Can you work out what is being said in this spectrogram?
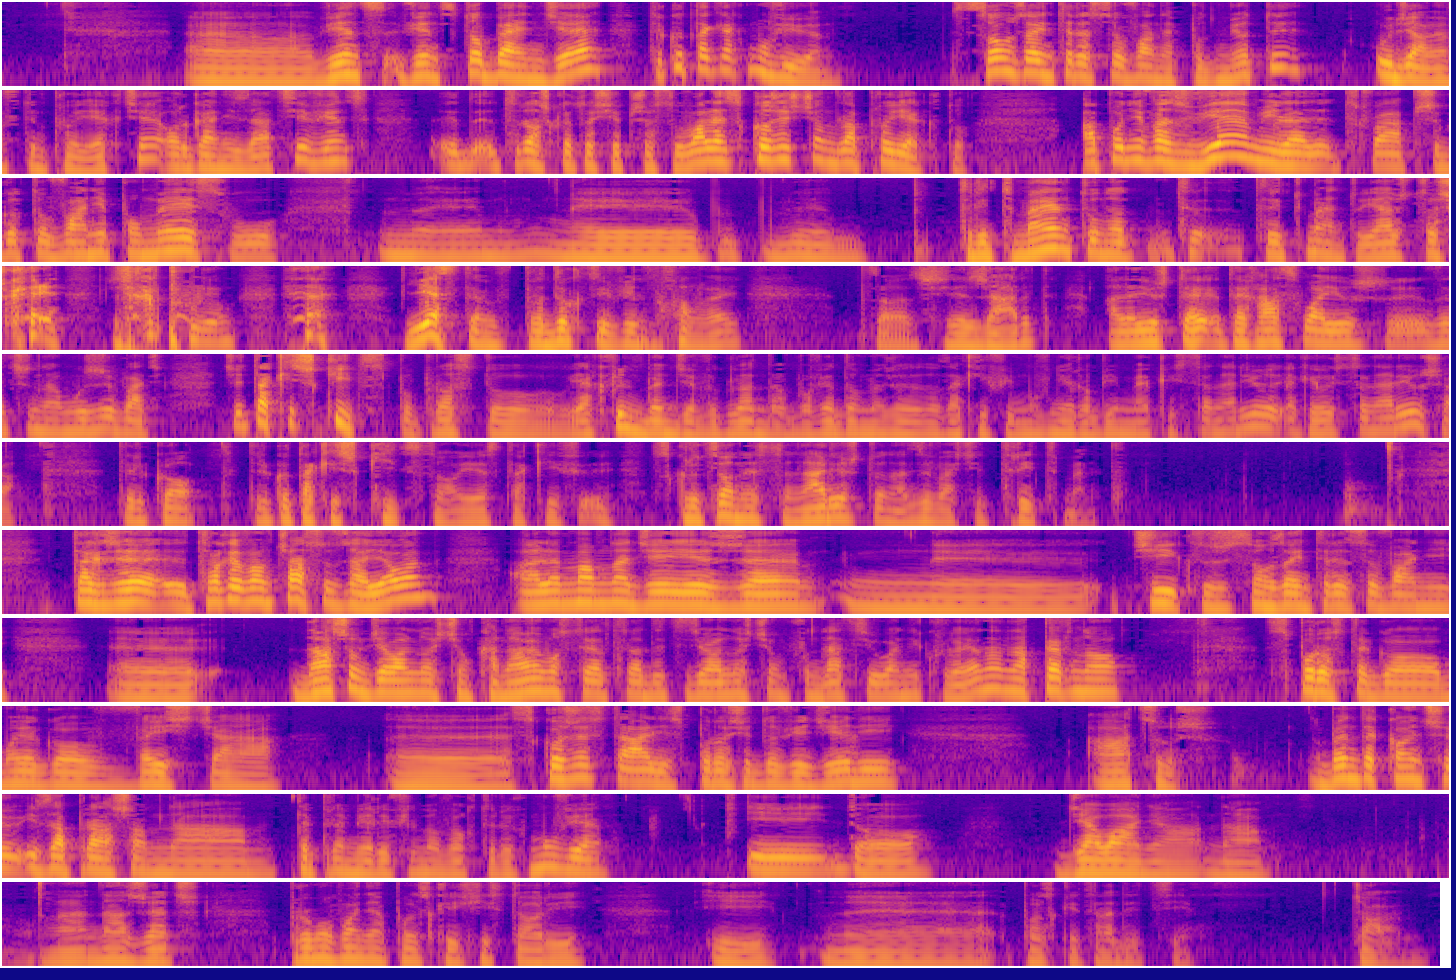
E, Więc, więc to będzie, tylko tak jak mówiłem, są zainteresowane podmioty udziałem w tym projekcie, organizacje, więc troszkę to się przesuwa, ale z korzyścią dla projektu. A ponieważ wiem, ile trwa przygotowanie pomysłu, mm, y, y, treatmentu, no, treatmentu, ja już troszkę, że tak powiem, jestem w produkcji filmowej, to się żart, ale już te, te hasła już y, zaczynam używać. Czyli taki szkic po prostu, jak film będzie wyglądał, bo wiadomo, że do takich filmów nie robimy scenariusz, jakiegoś scenariusza, tylko, tylko taki szkic to jest taki skrócony scenariusz, to nazywa się treatment. Także y, trochę Wam czasu zająłem, ale mam nadzieję, że mm, y, ci, którzy są zainteresowani y, naszą działalnością, kanałem Ostoja Tradycji, działalnością Fundacji Łani Królejana, na pewno sporo z tego mojego wejścia skorzystali, sporo się dowiedzieli. A cóż, będę kończył i zapraszam na te premiery filmowe, o których mówię i do działania na- na rzecz promowania polskiej historii i y, polskiej tradycji. Czołem.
